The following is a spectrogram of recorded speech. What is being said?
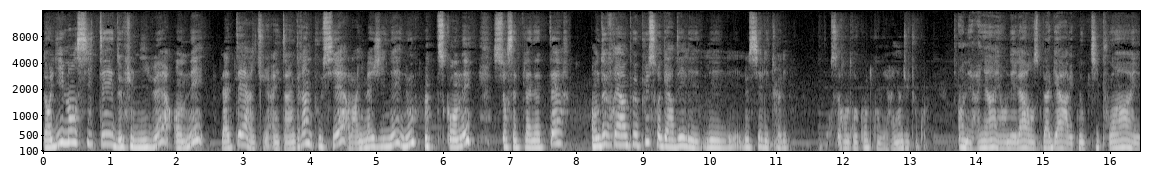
dans l'immensité de l'univers, on est la Terre est, un grain de poussière. Alors imaginez, nous, ce qu'on est sur cette planète Terre. On devrait un peu plus regarder le ciel étoilé se rendre compte qu'on n'est rien du tout. Quoi. On n'est rien et on est là, on se bagarre avec nos petits points et,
